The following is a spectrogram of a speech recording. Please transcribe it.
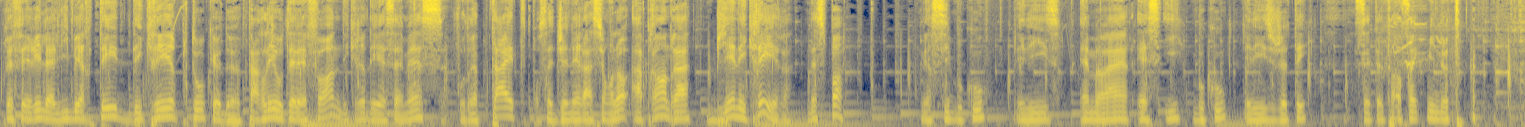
préférer la liberté d'écrire plutôt que de parler au téléphone, d'écrire des SMS, il faudrait peut-être, pour cette génération-là, apprendre à bien écrire, n'est-ce pas? Merci beaucoup, Élise. M-E-R-S-I, beaucoup. Élise Jeté. C'était en cinq minutes.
